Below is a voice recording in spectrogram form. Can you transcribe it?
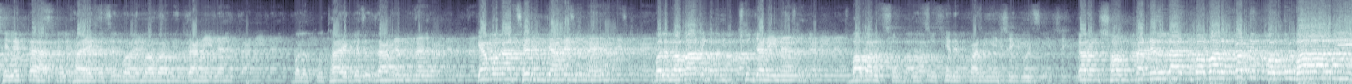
ছেলেটা কোথায় গেছে? বলে, বাবা, আমি জানি না। বলে, কোথায় গেছে জানেন না। কেমন আছেন জানেন না? বলে, বাবা, আমি কিচ্ছু জানি না। বাবার চোখে, চোখের পানি এসে গেছে। কারণ সন্তানের লাশ বাবার কাছে কত ভারী।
